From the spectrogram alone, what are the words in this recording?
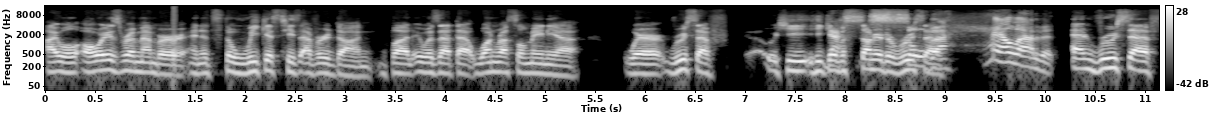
I will always remember, and it's the weakest he's ever done. But it was at that one WrestleMania where Rusev he he gave a stunner to sold the hell out of it. and Rusev.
